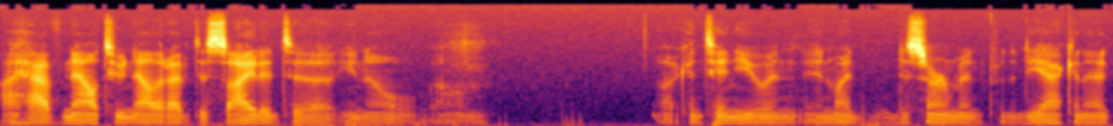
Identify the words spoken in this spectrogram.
I have now too, now that I've decided to, you know, um, uh, continue in in my discernment for the diaconate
